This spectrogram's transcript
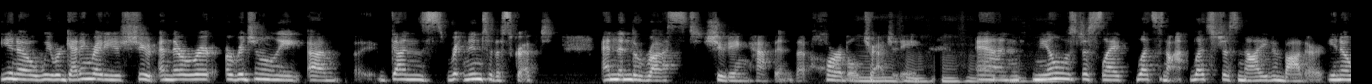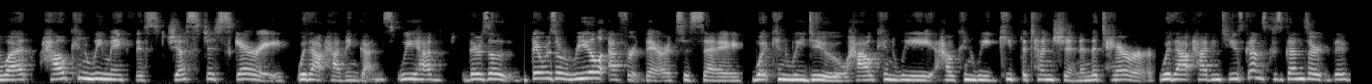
you know, we were getting ready to shoot, and there were originally um, guns written into the script and then the Rust shooting happened, that horrible mm-hmm, tragedy. Mm-hmm, and mm-hmm. Neil was just like, let's not, let's just not even bother. You know what? How can we make this just as scary without having guns? We have, there's a, there was a real effort there to say, what can we do? How can we, how can we keep the tension and the terror without having to use guns? Cause guns are, they're,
